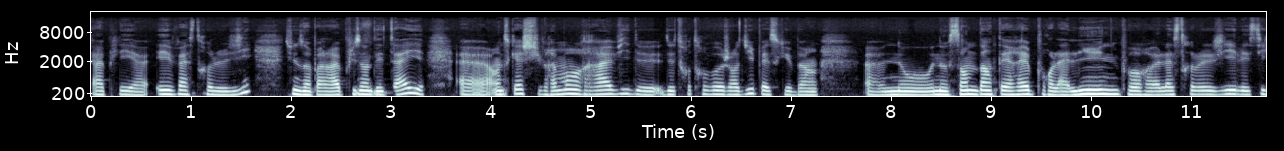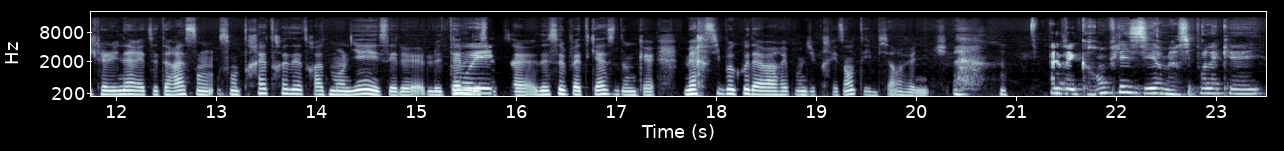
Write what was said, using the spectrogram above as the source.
appelée Eva Astrologie. Tu nous en parleras plus en mmh détail. en tout cas, je suis vraiment ravie de, de te retrouver aujourd'hui parce que ben, euh, nos, centres d'intérêt pour la Lune, pour euh, l'astrologie, les cycles lunaires, etc., sont, très, très étroitement liés et c'est le, thème euh, de, ce podcast. Donc, merci beaucoup d'avoir répondu présente et bienvenue. Avec grand plaisir. Merci pour l'accueil.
